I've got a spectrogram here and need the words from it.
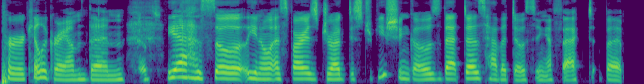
per kilogram than, yes. yeah. So, you know, as far as drug distribution goes, that does have a dosing effect. But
